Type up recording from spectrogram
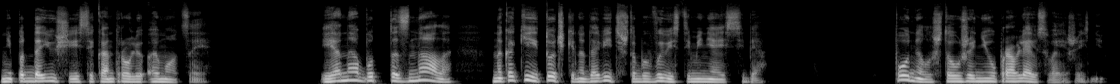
не поддающиеся контролю эмоции и она будто знала, на какие точки надавить, чтобы вывести меня из себя. Понял, что уже не управляю своей жизнью.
